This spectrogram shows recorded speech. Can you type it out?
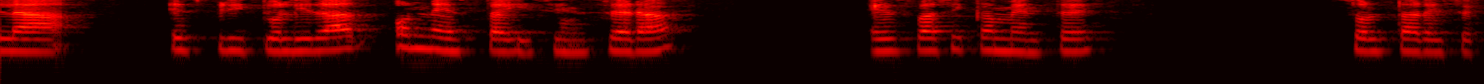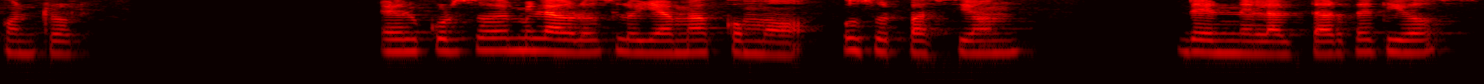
la espiritualidad honesta y sincera es básicamente soltar ese control. El curso de milagros lo llama como usurpación de en el altar de Dios,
